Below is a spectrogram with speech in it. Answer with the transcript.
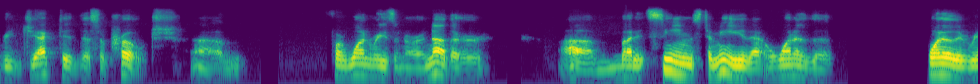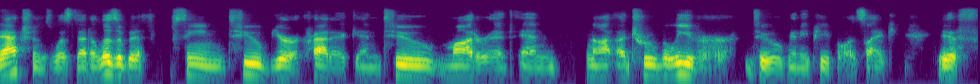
rejected this approach um, for one reason or another. Um, but it seems to me that one of the one of the reactions was that Elizabeth seemed too bureaucratic and too moderate and not a true believer to many people. It's like if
